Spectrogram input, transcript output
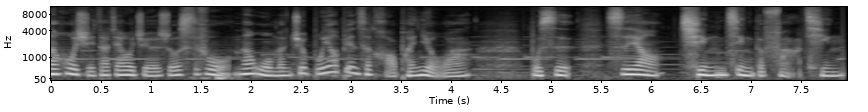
那或许大家会觉得说，师傅，那我们就不要变成好朋友啊。不是，是要清净的法清，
